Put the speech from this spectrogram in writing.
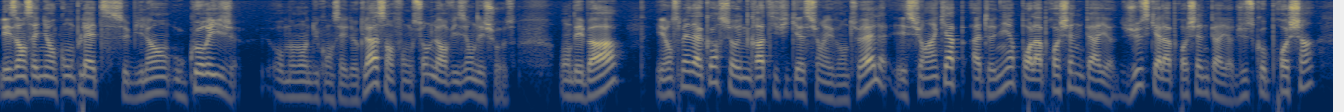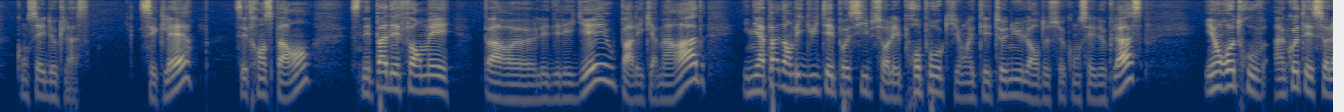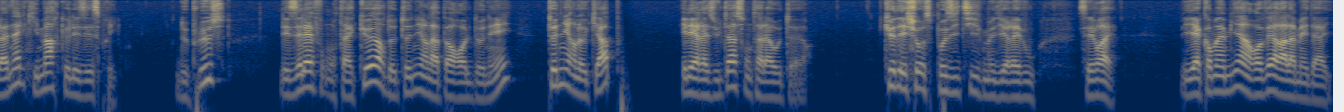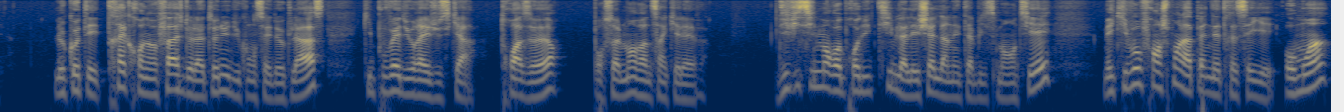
Les enseignants complètent ce bilan ou corrigent au moment du conseil de classe en fonction de leur vision des choses. On débat et on se met d'accord sur une gratification éventuelle et sur un cap à tenir pour la prochaine période, jusqu'à la prochaine période, jusqu'au prochain conseil de classe. C'est clair, c'est transparent, ce n'est pas déformé par euh, les délégués ou par les camarades, il n'y a pas d'ambiguïté possible sur les propos qui ont été tenus lors de ce conseil de classe, et on retrouve un côté solennel qui marque les esprits. De plus, les élèves ont à cœur de tenir la parole donnée, tenir le cap, et les résultats sont à la hauteur. Que des choses positives, me direz-vous. C'est vrai. Mais il y a quand même bien un revers à la médaille. Le côté très chronophage de la tenue du conseil de classe, qui pouvait durer jusqu'à 3 heures pour seulement 25 élèves. Difficilement reproductible à l'échelle d'un établissement entier, mais qui vaut franchement la peine d'être essayé, au moins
